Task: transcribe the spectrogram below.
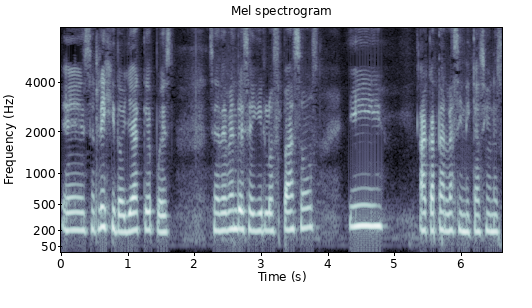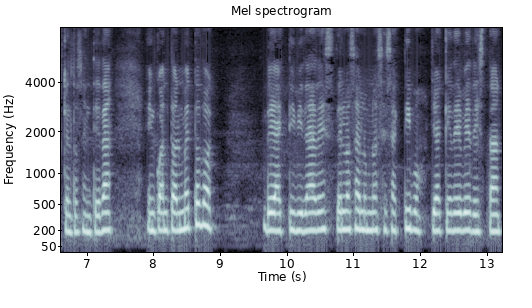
es rígido, ya que pues se deben de seguir los pasos y acatar las indicaciones que el docente da. En cuanto al método de actividades de los alumnos es activo, ya que debe de estar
